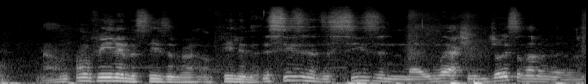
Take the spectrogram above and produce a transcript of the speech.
Damn. Nah, I'm, I'm feeling the season, bro. I'm feeling it. This season is the season that we might actually enjoy some anime, man.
